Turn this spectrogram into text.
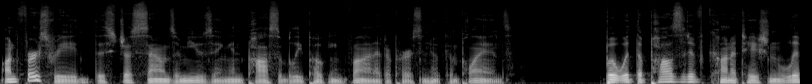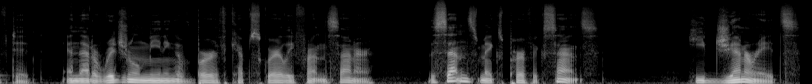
On first read, this just sounds amusing and possibly poking fun at a person who complains. But with the positive connotation lifted and that original meaning of birth kept squarely front and center, the sentence makes perfect sense. He generates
